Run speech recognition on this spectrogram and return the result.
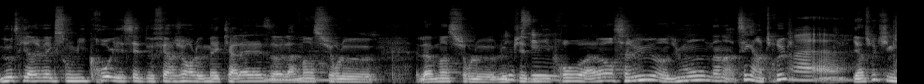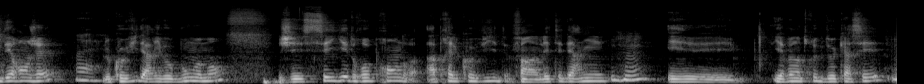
L'autre, il arrive avec son micro, il essaie de faire genre le mec à l'aise, Mmh. la main sur le, la main sur le, le Le pied, pied. du micro. Alors, salut, hein, du monde. Tu sais, il y a un truc. Ouais. Il y a un truc qui me dérangeait. Ouais. Le Covid arrive au bon moment. J'ai essayé de reprendre après le Covid, enfin l'été dernier, Mhm. et il y avait un truc de cassé. Mm.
